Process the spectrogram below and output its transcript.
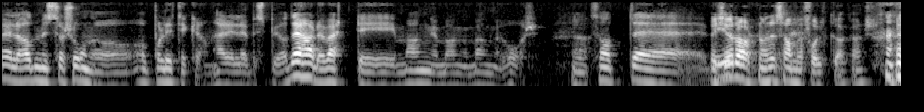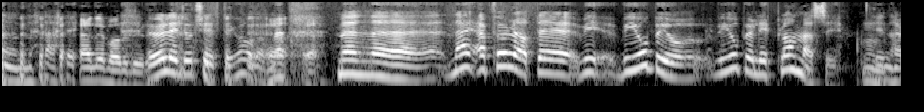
mellom administrasjonen og, og politikerne her i Lebesby. Og det har det vært i mange, mange, mange år. Ja. Sånn at eh, Det er ikke rart når det er samme folka, kanskje? Nei. nei. det er bare du. Det er jo litt utskifting òg, da. Ja, Men, ja. men eh, nei, jeg føler at det, vi, vi jobber jo vi jobber litt planmessig Mm. i denne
